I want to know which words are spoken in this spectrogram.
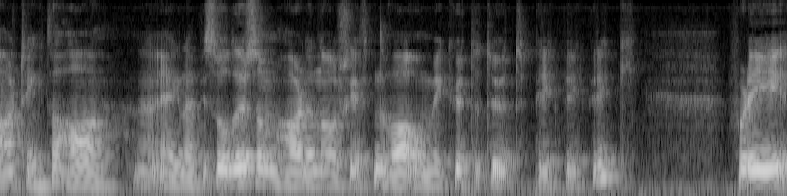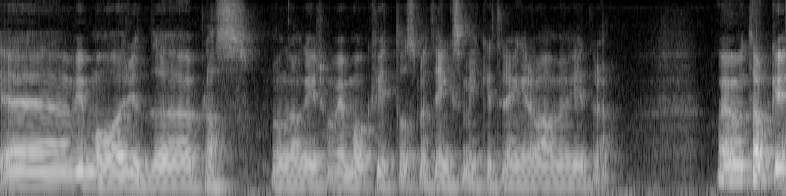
har tenkt å ha uh, egne episoder som har den overskriften 'Hva om vi kuttet ut prikk, prikk, prikk'? Fordi vi må rydde plass noen ganger, og vi må kvitte oss med ting som ikke trenger å være med videre. Og jeg vil takke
